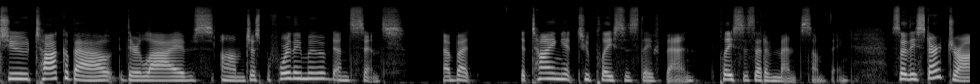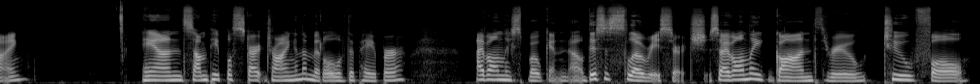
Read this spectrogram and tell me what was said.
to talk about their lives um, just before they moved and since, uh, but tying it to places they've been, places that have meant something. So they start drawing, and some people start drawing in the middle of the paper. I've only spoken, no, this is slow research. So I've only gone through two full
